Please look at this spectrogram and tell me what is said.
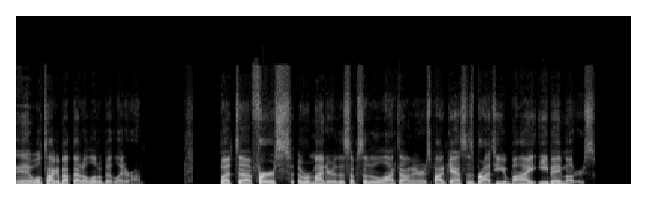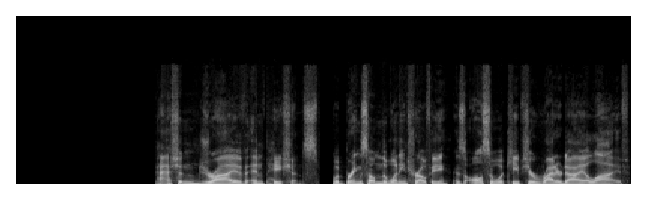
yeah, we'll talk about that a little bit later on. But uh, first, a reminder this episode of the Locked On Mariners podcast is brought to you by eBay Motors. Passion, drive, and patience. What brings home the winning trophy is also what keeps your ride or die alive.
